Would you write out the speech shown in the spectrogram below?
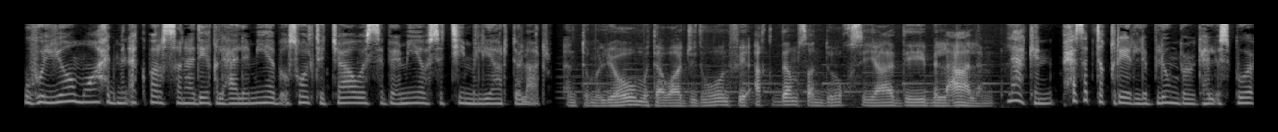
وهو اليوم واحد من أكبر الصناديق العالمية بأصول تتجاوز 760 مليار دولار. أنتم اليوم متواجدون في أقدم صندوق سيادي بالعالم. لكن بحسب تقرير لبلومبرج هالأسبوع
